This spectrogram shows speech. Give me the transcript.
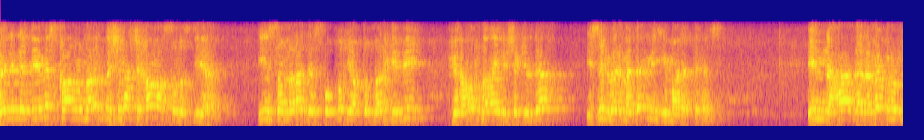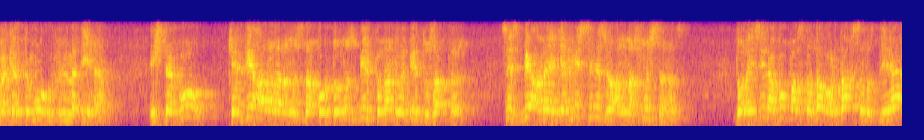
Belirlediğimiz kanunların dışına çıkamazsınız diye insanlara despotluk yaptıkları gibi Firavun da aynı şekilde izin vermeden mi iman ettiniz? İnne hâzâ lemekrun mekertumuhu fil medîne. İşte bu kendi aralarınızda kurduğunuz bir plan ve bir tuzaktır. Siz bir araya gelmişsiniz ve anlaşmışsınız. Dolayısıyla bu pastada ortaksınız diye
